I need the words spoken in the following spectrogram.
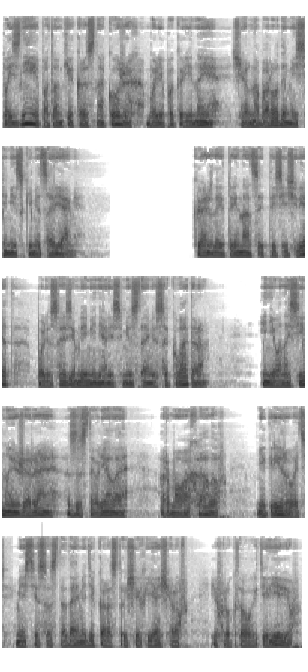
Позднее потомки краснокожих были покорены чернобородыми семитскими царями. Каждые 13 тысяч лет полюса Земли менялись местами с экватором, и невыносимая жара заставляла армавахалов мигрировать вместе со стадами дикорастущих ящеров и фруктовых деревьев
